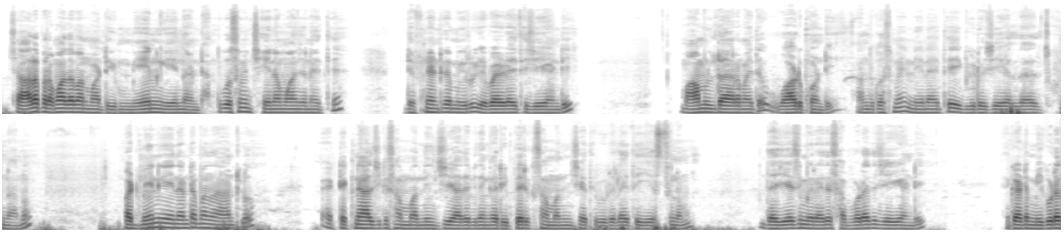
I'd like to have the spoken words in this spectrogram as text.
చాలా ప్రమాదం అనమాట మెయిన్గా ఏంటంటే అందుకోసం చైనా మాంజన అయితే డెఫినెట్గా మీరు అవాయిడ్ అయితే చేయండి. మామూలు దారం అయితే వాడుకోండి. అందుకోసమే నేనైతే ఈ వీడియో చేయదలుచుకున్నాను. బట్ మెయిన్గా ఏంటంటే మన దాంట్లో టెక్నాలజీకి సంబంధించి అదేవిధంగా రిపేర్కి సంబంధించి అయితే వీడియోలు అయితే చేస్తున్నాం. దయచేసి మీరు అయితే సపోర్ట్ అయితే చేయండి. ఎందుకంటే మీకు కూడా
